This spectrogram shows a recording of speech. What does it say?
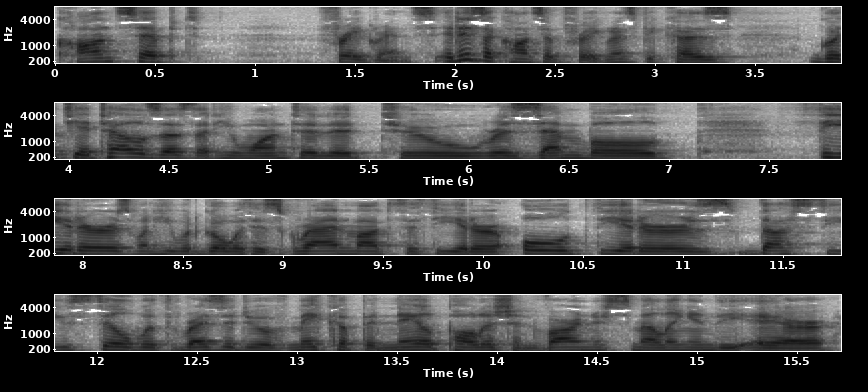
concept fragrance. It is a concept fragrance because Gaultier tells us that he wanted it to resemble theaters when he would go with his grandma to the theater, old theaters, dusty, still with residue of makeup and nail polish and varnish smelling in the air.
